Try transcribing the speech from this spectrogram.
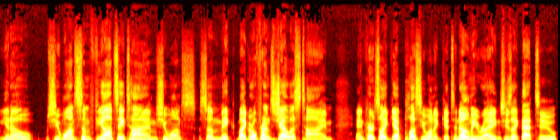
you know, she wants some fiance time. She wants some make my girlfriend's jealous time. And Kurt's like, Yeah, plus you want to get to know me, right? And she's like, That too.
